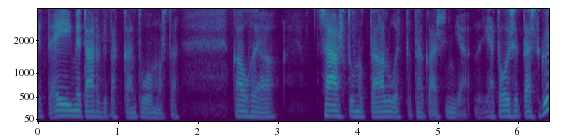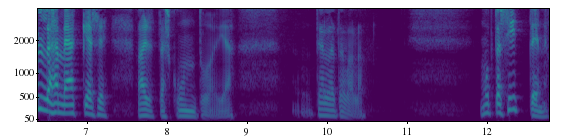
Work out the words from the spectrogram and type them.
että ei me tarvitakaan tuommoista kauheaa saastunutta aluetta takaisin. Ja, ja toiset taas, kyllähän me äkkiä se laitettaisiin kuntoon ja tällä tavalla – mutta sitten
